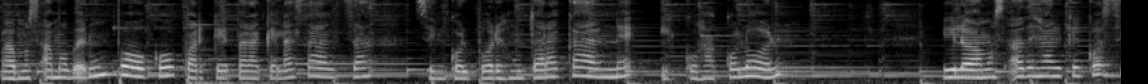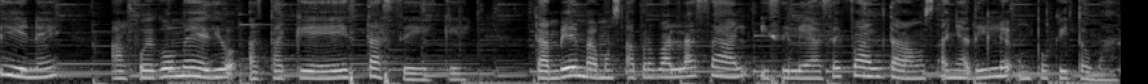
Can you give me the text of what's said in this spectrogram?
Vamos a mover un poco para que, para que la salsa se incorpore junto a la carne y coja color. Y lo vamos a dejar que cocine a fuego medio hasta que ésta seque. También vamos a probar la sal y si le hace falta vamos a añadirle un poquito más.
